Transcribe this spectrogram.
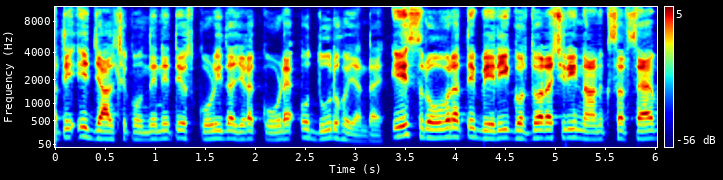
ਅਤੇ ਇਹ ਜਲ ਛਕਾਉਂਦੇ ਨੇ ਤੇ ਉਸ ਕੋੜੀ ਦਾ ਜਿਹੜਾ ਕੋੜ ਹੈ, ਉਹ ਦੂਰ ਹੋ ਜਾਂਦਾ ਹੈ। ਇਹ ਸਰੋਵਰ ਅਤੇ ਬੇਰੀ ਗੁਰਦੁਆਰਾ ਸ਼੍ਰੀ ਨਾਨਕਸਰ ਸਾਹਿਬ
